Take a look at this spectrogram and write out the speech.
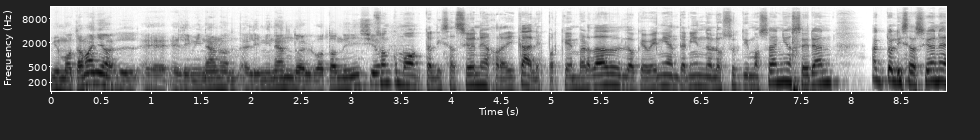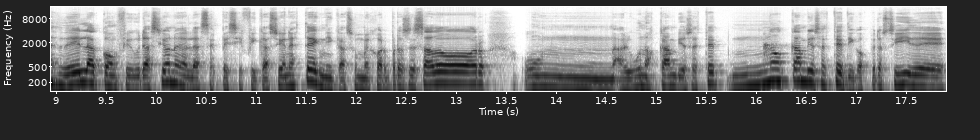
mismo tamaño, eh, eliminando, eliminando el botón de inicio. Son como actualizaciones radicales, porque en verdad lo que venían teniendo en los últimos años eran actualizaciones de la configuración o de las especificaciones técnicas, un mejor procesador, un, algunos cambios estéticos, no cambios estéticos, pero sí de,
